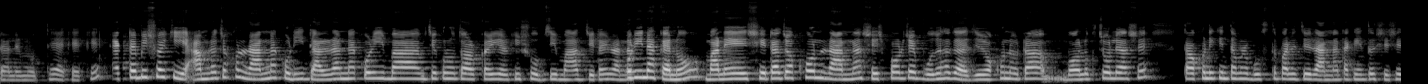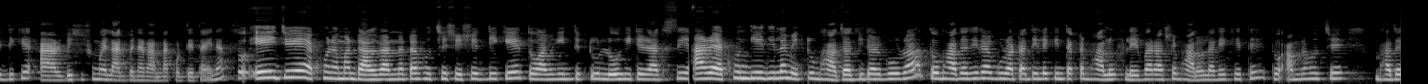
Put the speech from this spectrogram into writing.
ডালের মধ্যে একে একে। একটা বিষয় কি, আমরা যখন রান্না করি, ডাল রান্না করি বা যে কোনো তরকারি আর কি, সবজি, মাছ যেটাই রান্না করি না কেন মানে সেটা যখন রান্না শেষ পর্যায়ে বোঝা যায় যে যখন ওটা বলক চলে আসে তখনই কিন্তু আমরা বুঝতে পারি যে রান্নাটা কিন্তু শেষের দিকে আর বেশি সময় লাগবে না রান্না করতে, তাই না? তো এই যে এখন আমার ডাল রান্নাটা হচ্ছে শেষের দিকে, তো আমি কিন্তু একটু লো হিটে রাখছি। আর এখন দিয়ে দিলাম একটু ভাজা জিরার গুঁড়া। তো ভাজা জিরার গুঁড়াটা দিলে কিন্তু একটা ভালো ফ্লেভার আসে, ভালো লাগে খেতে। তো আমরা হচ্ছে ভাজা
